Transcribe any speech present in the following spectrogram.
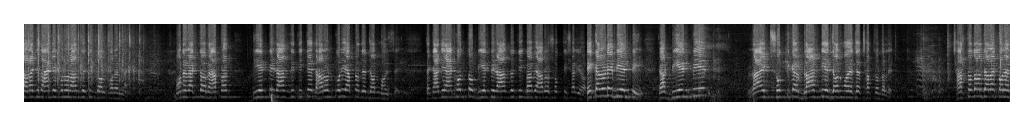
তারা কিন্তু আগে কোনো রাজনৈতিক দল করেন নাই। মনে রাখতে হবে, আপনার বিএনপি রাজনীতিকে ধারণ করি আপনাদের জন্ম হয়েছে। তা কাজে এখন তো বিএনপি রাজনৈতিকভাবে আরও শক্তিশালী হবে। এই কারণেই বিএনপি, কারণ বিএনপির রাইট সত্যিকার ব্লাড নিয়ে জন্ম হয়েছে ছাত্র দলের ছাত্রদল যারা করেন,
